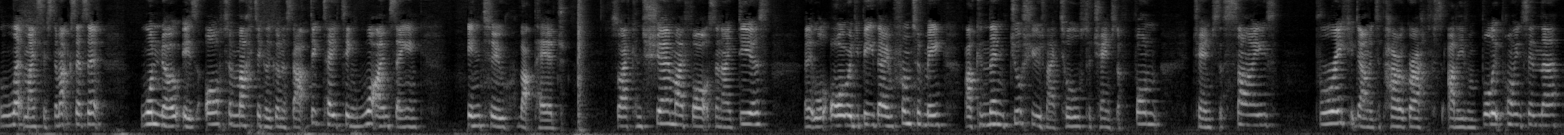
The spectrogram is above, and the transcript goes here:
let my system access it, OneNote is automatically going to start dictating what I'm saying into that page. So I can share my thoughts and ideas and it will already be there in front of me. I can then just use my tools to change the font, change the size, break it down into paragraphs, add even bullet points in there,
